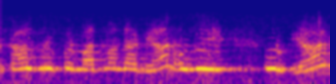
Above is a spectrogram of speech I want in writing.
ਅਕਾਲ ਪੁਰਖ ਪਰਮਾਤਮਾ ਦਾ ਗਿਆਨ ਹੋਵੇ ਔਰ ਗਿਆਨ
